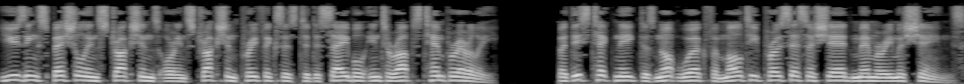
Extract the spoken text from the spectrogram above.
using special instructions or instruction prefixes to disable interrupts temporarily. But this technique does not work for multiprocessor shared memory machines.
